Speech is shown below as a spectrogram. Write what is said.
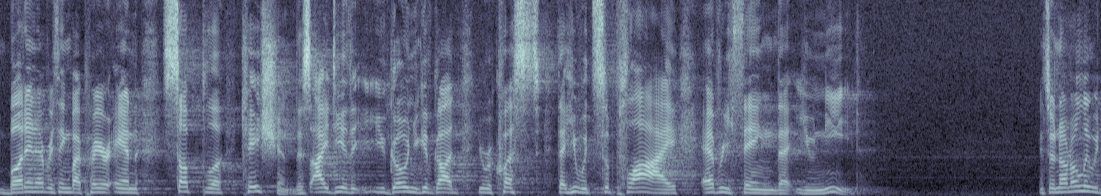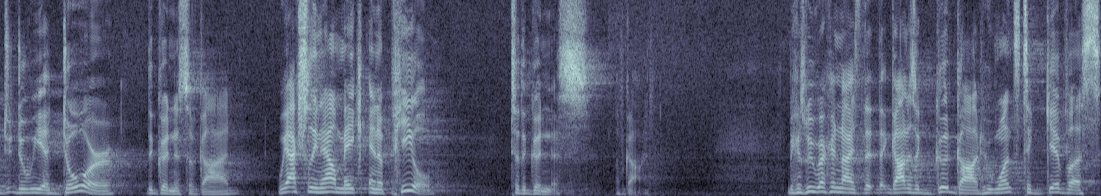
but in everything by prayer and supplication. This idea that you go and you give God your requests that He would supply everything that you need. And so not only do we adore the goodness of God, we actually now make an appeal to the goodness of God. Because we recognize that, that God is a good God who wants to give us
